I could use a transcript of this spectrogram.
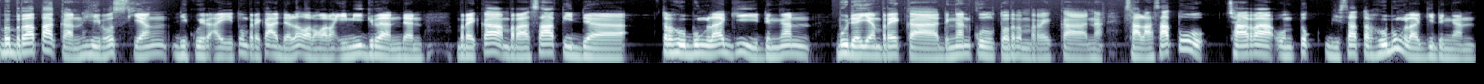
beberapa kan heroes yang di Queer Eye itu mereka adalah orang-orang imigran dan mereka merasa tidak terhubung lagi dengan budaya mereka, dengan kultur mereka. Nah, salah satu cara untuk bisa terhubung lagi dengan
